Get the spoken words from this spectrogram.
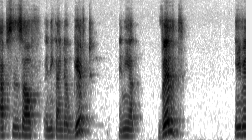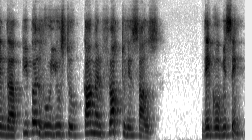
absence of any kind of gift, any uh, wealth, even the people who used to come and flock to his house, they go missing.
